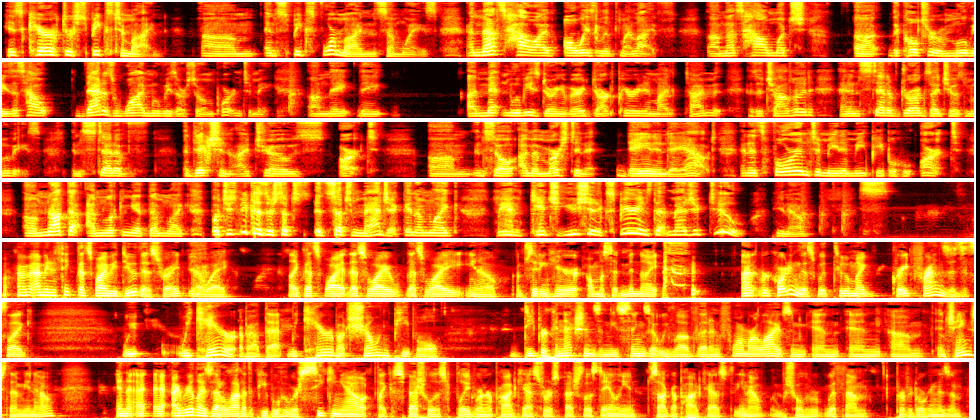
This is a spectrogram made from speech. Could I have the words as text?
his character speaks to mine um, and speaks for mine in some ways, and that's how I've always lived my life. Um, that's how much uh, the culture of movies. That's how that is why movies are so important to me. Um, they they I met movies during a very dark period in my time as a childhood, and instead of drugs, I chose movies. Instead of addiction, I chose art. Um, and so I'm immersed in it day in and day out. And it's foreign to me to meet people who aren't. Um, not that I'm looking at them like, but just because there's such it's such magic, and I'm like, man, can't you? You should experience that magic too. You know. Well, I mean, I think that's why we do this, right? In Yeah. a way, like that's why that's why that's why you know I'm sitting here almost at midnight, recording this with two of my great friends. Is it's like we we care about that. We care about showing people deeper connections in these things that we love that inform our lives and and and um and change them. You know. And I, I- realize that a lot of the people who are seeking out like a specialist Blade Runner podcast or a specialist Alien Saga podcast, you know, shoulder with um, Perfect Organism,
